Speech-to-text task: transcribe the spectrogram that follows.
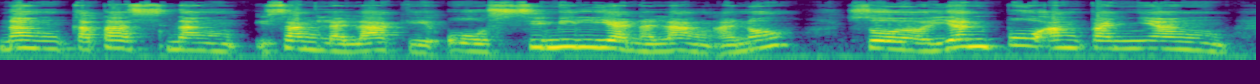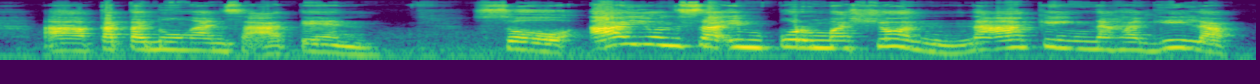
ng katas ng isang lalaki o similya na lang, ano? So, yan po ang kanyang ah, katanungan sa atin. So, ayon sa impormasyon na aking nahagilap,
